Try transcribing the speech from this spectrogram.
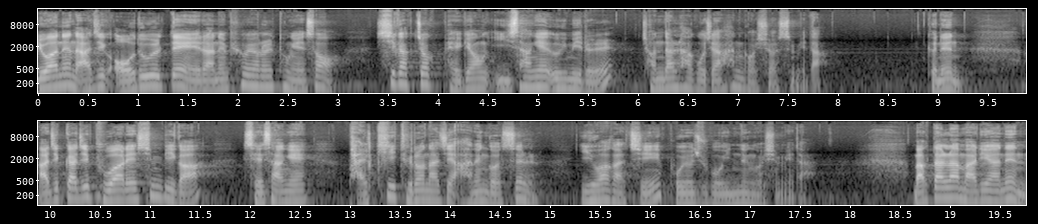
요한은 아직 어두울 때라는 표현을 통해서 시각적 배경 이상의 의미를 전달하고자 한 것이었습니다. 그는 아직까지 부활의 신비가 세상에 밝히 드러나지 않은 것을 이와 같이 보여주고 있는 것입니다. 막달라 마리아는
